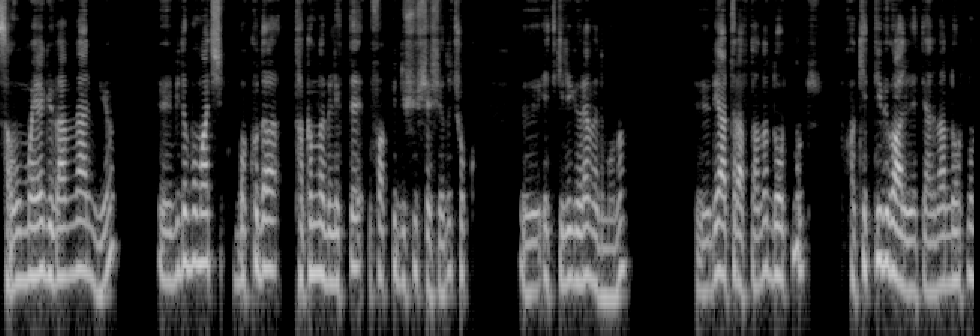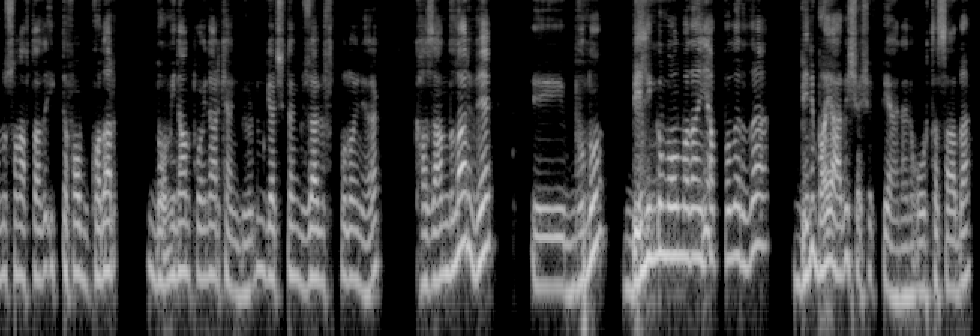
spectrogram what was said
savunmaya güven vermiyor. Eee, bir de bu maç Baku'da takımla birlikte ufak bir düşüş yaşadı. Çok, eee, etkili göremedim onu. Eee, diğer taraftan da Dortmund hak ettiği bir galibiyet. Yani ben Dortmund'u son haftalarda ilk defa bu kadar dominant oynarken gördüm. Gerçekten güzel bir futbol oynayarak kazandılar ve, eee, bunu Bellingham olmadan yapmaları da beni bayağı bir şaşırttı yani. Hani orta sahada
